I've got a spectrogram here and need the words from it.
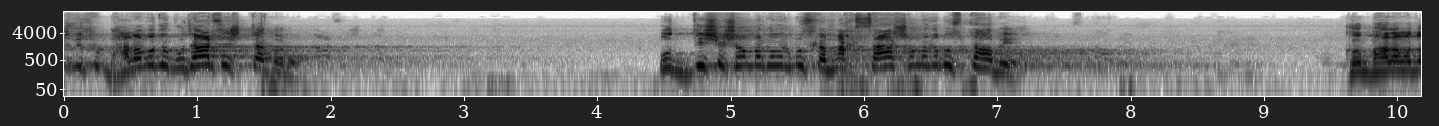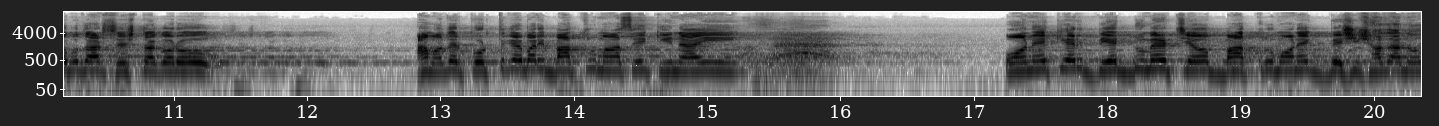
তুমি খুব ভালো মতো বোঝার চেষ্টা করো। উদ্দেশ্য সম্পর্কে তোমাকে বুঝতে মাকসাদ সম্পর্কে বুঝতে হবে। খুব ভালো মতো বোঝার চেষ্টা করো। আমাদের প্রত্যেকের বাড়ি বাথরুম আছে কি নাই? অনেকের বেডরুমের চেয়েও বাথরুম অনেক বেশি সাজানো।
